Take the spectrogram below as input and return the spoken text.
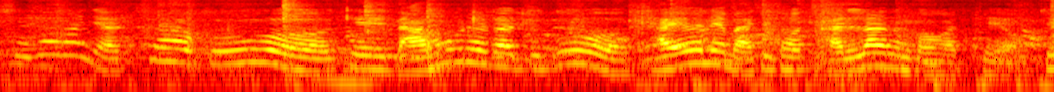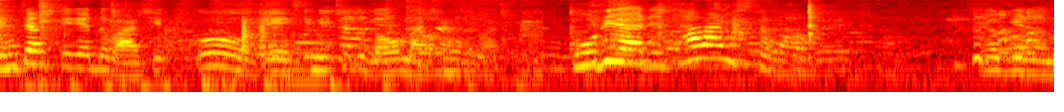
신선한 야채하고 이렇게 나물 해가지고 자연의 맛이 더 잘 나는 것 같아요. 된장찌개도 맛있고 예, 김치도 너무 맛있는 것 같아요. 보리알이 살아있어요. 여기는.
